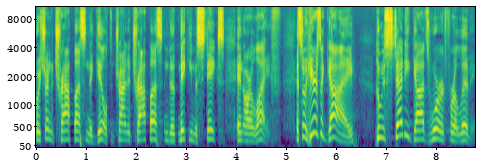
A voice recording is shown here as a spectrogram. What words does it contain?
or he's trying to trap us into guilt, and trying to trap us into making mistakes in our life. And so here's a guy who has studied God's word for a living.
